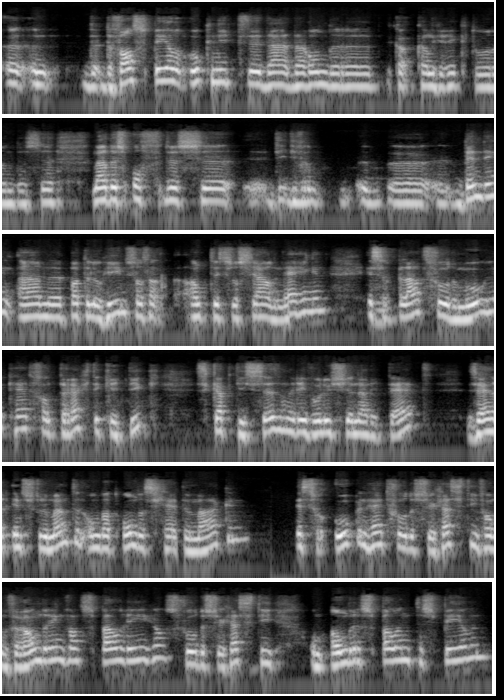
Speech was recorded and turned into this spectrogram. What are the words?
een, de, de valsspeler ook niet uh, daar, daaronder uh, kan, kan gerekend worden. Dus, uh, maar dus of dus, die, die verbinding aan pathologieën zoals antisociale neigingen, is er plaats voor de mogelijkheid van terechte kritiek, scepticisme, revolutionariteit. Zijn er instrumenten om dat onderscheid te maken? Is er openheid voor de suggestie van verandering van spelregels, voor de suggestie om andere spellen te spelen?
